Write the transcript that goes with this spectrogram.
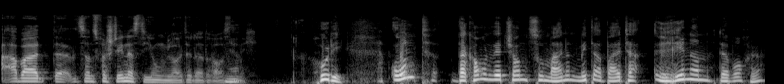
aber da, sonst verstehen das die jungen Leute da draußen ja. nicht. Hoodie. Und da kommen wir jetzt schon zu meinen Mitarbeiterinnen der Woche.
